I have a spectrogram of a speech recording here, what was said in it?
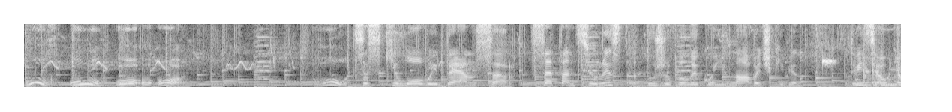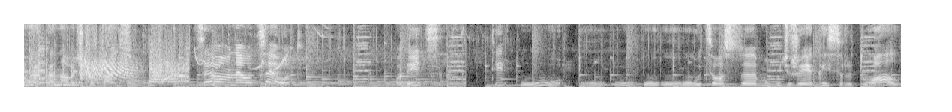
ух, ух, о-о-о. Оу, це скіловий денсер. Це танцюрист дуже великої навички. Він подивіться, у нього яка навичка танцю. Це вам не оце от. Подивіться. Ти у, у, у, у, у. Це у вас, е, мабуть, уже якийсь ритуал.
